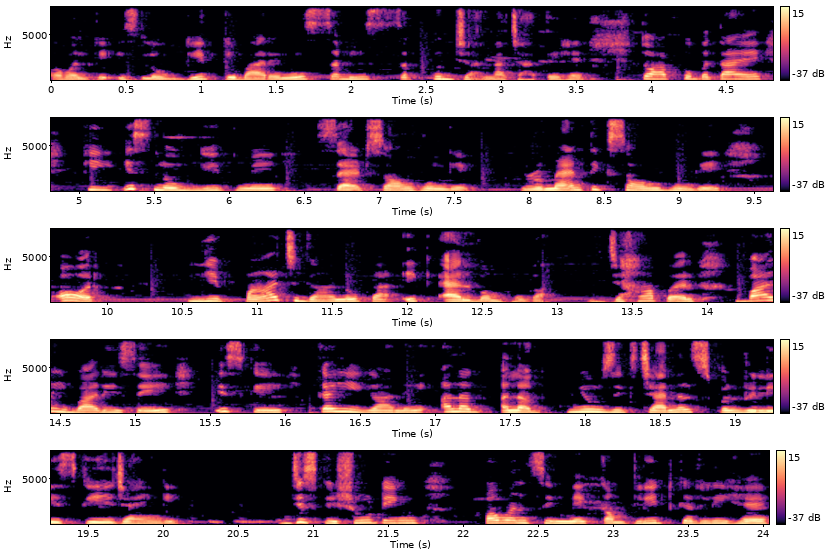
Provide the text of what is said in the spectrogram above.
पवन के इस लोकगीत के बारे में सभी सब कुछ जानना चाहते हैं। तो आपको बताएँ कि इस लोकगीत में सैड सॉन्ग होंगे, रोमांटिक सॉन्ग होंगे और ये पाँच गानों का एक एल्बम होगा, जहाँ पर बारी बारी से इसके कई गाने अलग अलग म्यूज़िक चैनल्स पर रिलीज़ किए जाएँगे, जिसकी शूटिंग पवन सिंह ने कंप्लीट कर ली है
